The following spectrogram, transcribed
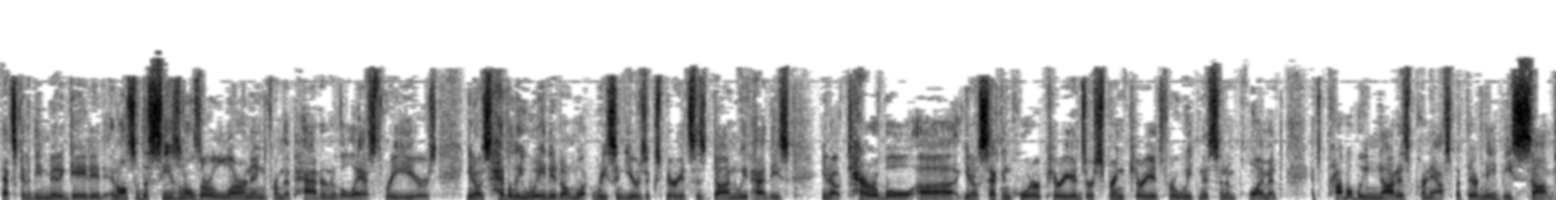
that's going to be mitigated. And also the seasonals are learning from the pattern of the last three years. You know, it's heavily weighted on what recent years' experience has done. We've had these, you know, terrible, uh, you know, second quarter periods or spring periods for weakness in employment. It's probably not as pronounced, but there may be some.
